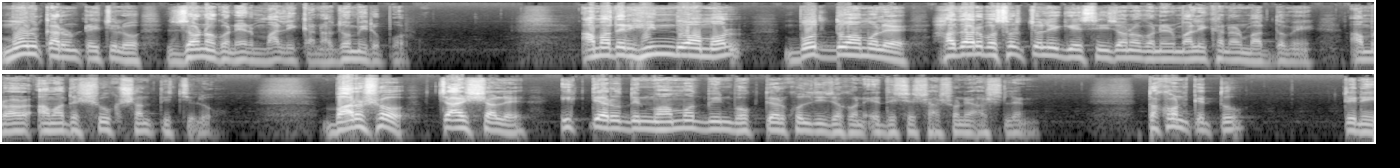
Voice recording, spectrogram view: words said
মূল কারণটাই ছিল জনগণের মালিকানা, জমির উপর। আমাদের হিন্দু আমল বৌদ্ধ আমলে হাজার বছর চলে গিয়েছি জনগণের মালিকানার মাধ্যমে। আমরা, আমাদের সুখ শান্তি ছিল। বারোশো চার সালে ইখতিয়ার উদ্দিন মোহাম্মদ বিন বখতিয়ার খলজি যখন এদেশে শাসনে আসলেন, তখন কিন্তু তিনি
